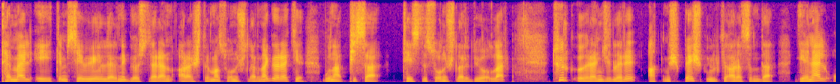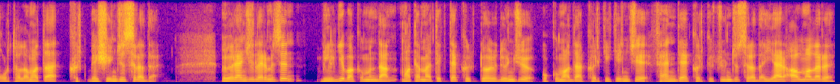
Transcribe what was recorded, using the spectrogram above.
temel eğitim seviyelerini gösteren araştırma sonuçlarına göre ki buna PISA testi sonuçları diyorlar. Türk öğrencileri 65 ülke arasında genel ortalamada 45. sırada. Öğrencilerimizin bilgi bakımından matematikte 44. okumada 42. fende 43. sırada yer almaları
